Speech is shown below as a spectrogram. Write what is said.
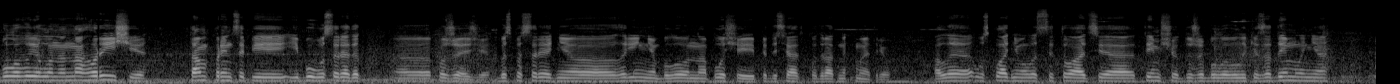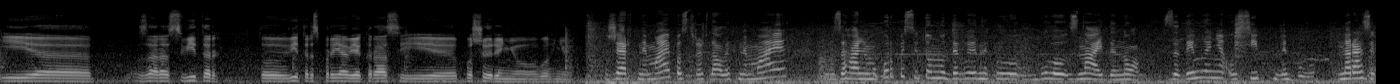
було виявлено на горищі. Там, в принципі, і був осередок е, пожежі. Безпосередньо горіння було на площі 50 квадратних метрів. Але ускладнювалася ситуація тим, що дуже було велике задимлення, і е, зараз вітер, то вітер сприяв якраз і поширенню вогню. Жертв немає, постраждалих немає. У загальному корпусі, тому де виникло було знайдено задимлення, осіб не було. Наразі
